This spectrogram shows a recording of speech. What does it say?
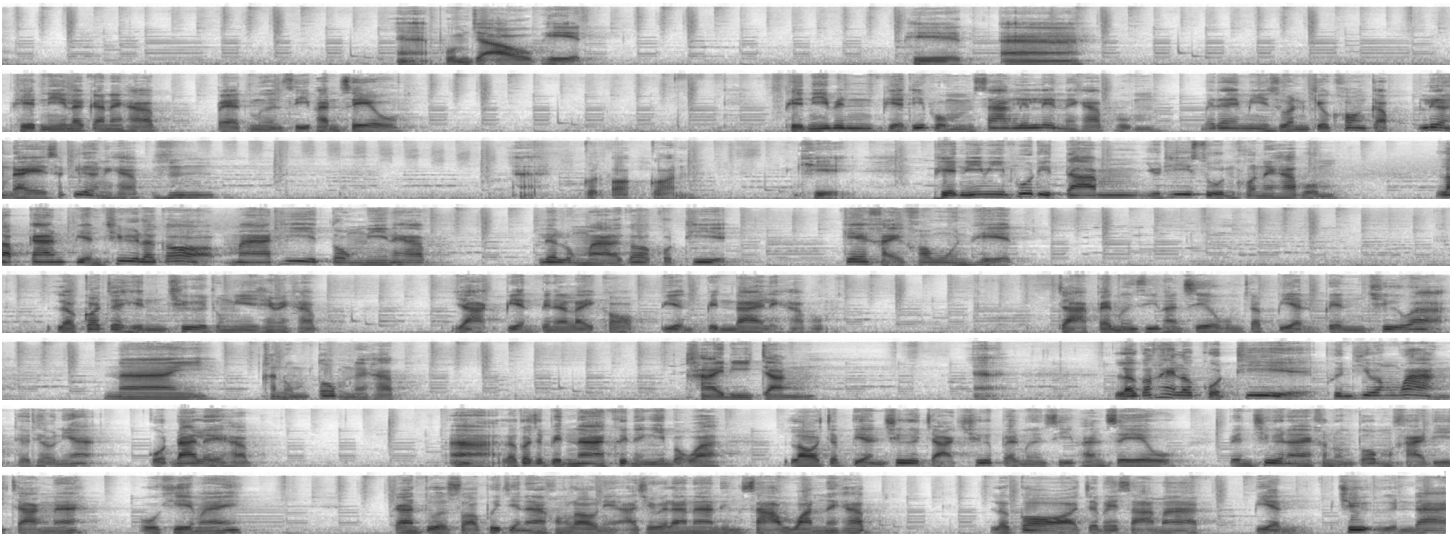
อ่าผมจะเอาเพจเพจอ่าเพจนี้แล้วกันนะครับ84,000 เซลล์เพจนี้เป็นเพจที่ผมสร้างเล่นๆนะครับ ผมไม่ได้มีส่วนเกี่ยวข้องกับเรื่องใดสักเรื่องนะครับอะกดออกก่อน โอเค เพจนี้มีผู้ติดตามอยู่ที่ศูนย์คนนะครับผมหลับการเปลี่ยนชื่อแล้วก็มาที่ตรงนี้นะครับ เลื่อนลงมาแล้วก็กดที่แก้ไขข้อมูลเพจ แล้วก็จะเห็นชื่อตรงนี้ใช่ไหมครับ อยากเปลี่ยนเป็นอะไรก็เปลี่ยนเป็นได้เลยครับผมจาก 84,000เซลล์ผมจะเปลี่ยนเป็นชื่อว่า นายขนมต้มนะครับ ขายดีจัง แล้วก็ให้เรากดที่พื้นที่ว่างๆแถวๆนี้กดได้เลยครับอ่าแล้วก็จะเป็นหน้าขึ้นอย่างนี้บอกว่า เราจะเปลี่ยนชื่อจากชื่อ 84,000 เซลล์เป็นชื่อนายขนมต้มขายดีจังนะ โอเคไหม การตรวจสอบพิจารณาของเราเนี่ยอาจจะใช้เวลานานถึง 3 วันนะครับ แล้วก็จะไม่สามารถเปลี่ยนชื่ออื่นได้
